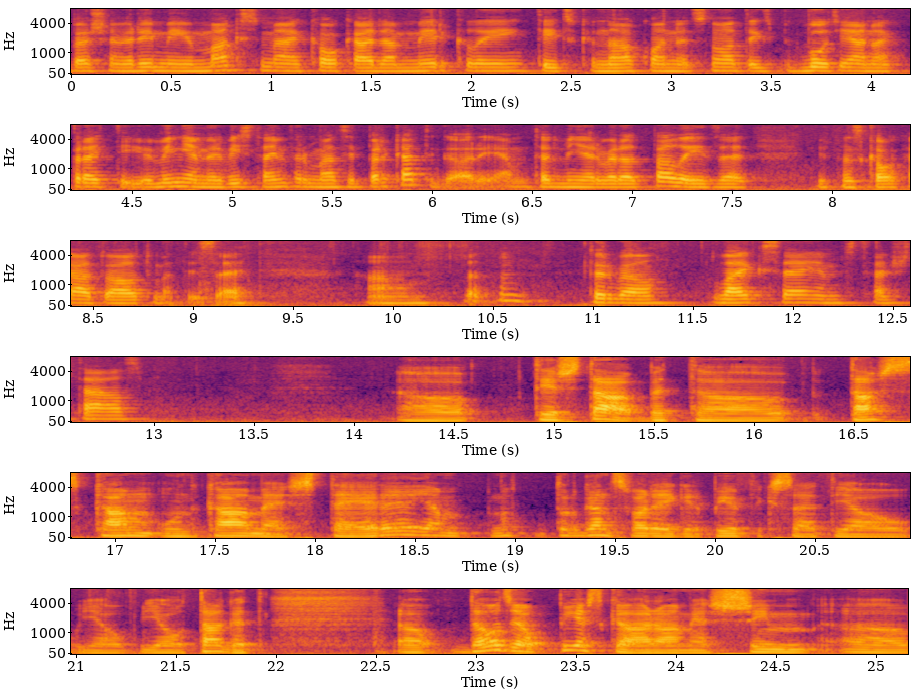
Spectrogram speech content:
pašiem Rīgam un Maksimai kaut kādā mirklī ticu, ka nākotnē tas notiks, bet būtu jānāk pretī, jo viņiem ir visa tā informācija par kategorijām. Tad viņi arī varētu palīdzēt, vismaz kaut kā to automatizēt. Um, bet, nu, tur vēl laiks ejams, ceļš tāls. Uh. Tieši tā, bet uh, tas, kam un kā mēs tērējam, nu, tur gan svarīgi ir piefiksēt jau, jau, jau tagad. Uh, daudz jau pieskārāmies šim uh,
